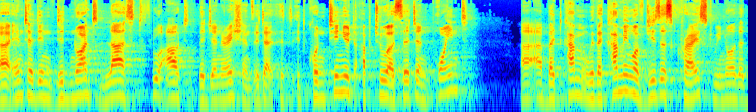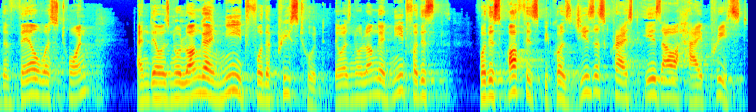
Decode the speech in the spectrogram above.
uh, entered in did not last throughout the generations. It, it, it continued up to a certain point, uh, but come, with the coming of Jesus Christ, we know that the veil was torn and there was no longer a need for the priesthood. There was no longer a need for this, for this office because Jesus Christ is our high priest.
